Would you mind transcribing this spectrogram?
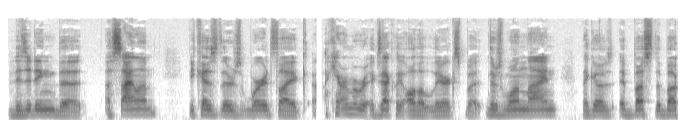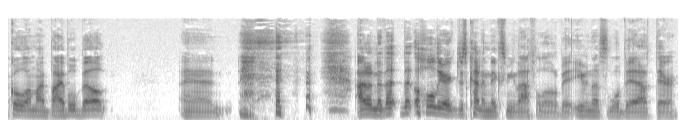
visiting the asylum because there's words like I can't remember exactly all the lyrics, but there's one line that goes "It busts the buckle on my Bible belt," and I don't know that that the whole lyric just kind of makes me laugh a little bit, even though it's a little bit out there.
